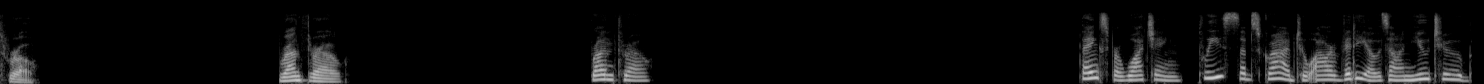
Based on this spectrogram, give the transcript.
throw. Run throw. Run throw. Thanks for watching. Please subscribe to our videos on YouTube.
